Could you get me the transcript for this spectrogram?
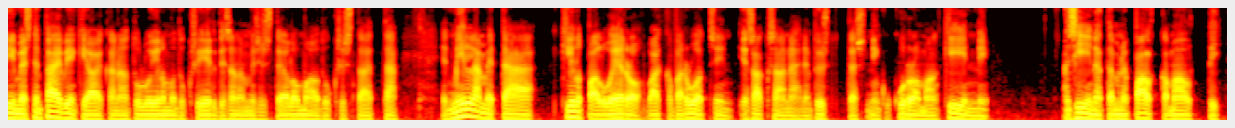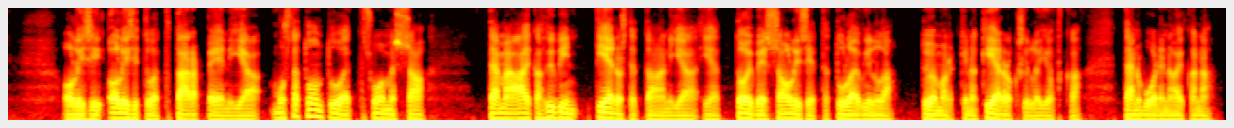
viimeisten päivienkin aikana on tullut ilmoituksia irtisanomisista ja lomautuksista, että, että millä me tämä kilpailuero vaikkapa Ruotsin ja Saksaan nähden pystyttäisiin niin kuin kuromaan kiinni siinä tämmöinen palkkamaltti olisi, olisi tuotta tarpeen. Ja musta tuntuu, että Suomessa tämä aika hyvin tiedostetaan ja, ja toiveessa olisi, että tulevilla työmarkkinakierroksilla, jotka tämän vuoden aikana –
